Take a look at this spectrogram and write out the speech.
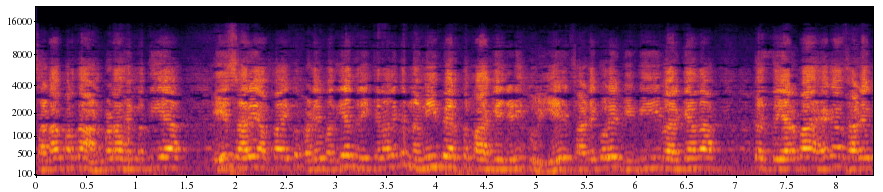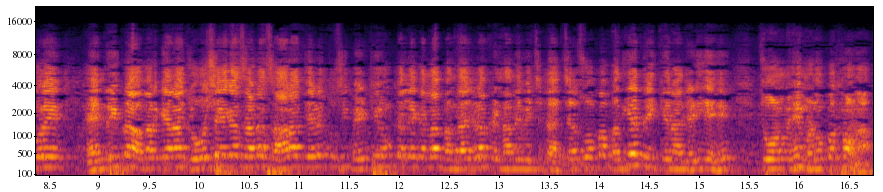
ਸਾਡਾ ਪ੍ਰਧਾਨ ਬੜਾ ਹਿੰਮਤੀ ਆ। ਇਹ ਸਾਰੇ ਆਪਾਂ ਇੱਕ ਬੜੇ ਵਧੀਆ ਤਰੀਕੇ ਨਾਲ ਇੱਕ ਨਵੀਂ ਪਿਰਤ ਪਾ ਕੇ ਜਿਹੜੀ ਤੁਰੀਏ, ਸਾਡੇ ਕੋਲੇ ਬੀਬੀ ਵਰਗਿਆਂ ਦਾ ਤਜਰਬਾ ਹੈਗਾ ਸਾਡੇ ਕੋਲੇ, ਹੈਨਰੀ ਭਰਾ ਵਰਗਿਆਂ ਦਾ ਜੋਸ਼ ਹੈਗਾ, ਸਾਡਾ ਸਾਰਾ ਜਿਹੜੇ ਤੁਸੀਂ ਬੈਠੇ ਹੋ ਕੱਲੇ ਕੱਲਾ ਬੰਦਾ ਜਿਹੜਾ ਪਿੰਡਾਂ ਦੇ ਵਿੱਚ ਟੱਚ ਆ, ਸੋ ਆਪਾਂ ਵਧੀਆ ਤਰੀਕੇ ਨਾਲ ਜਿਹੜੀ ਇਹ ਚੋਣ ਮੁਹਿੰਮ ਨੂੰ ਭਖਾਉਣਾ।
